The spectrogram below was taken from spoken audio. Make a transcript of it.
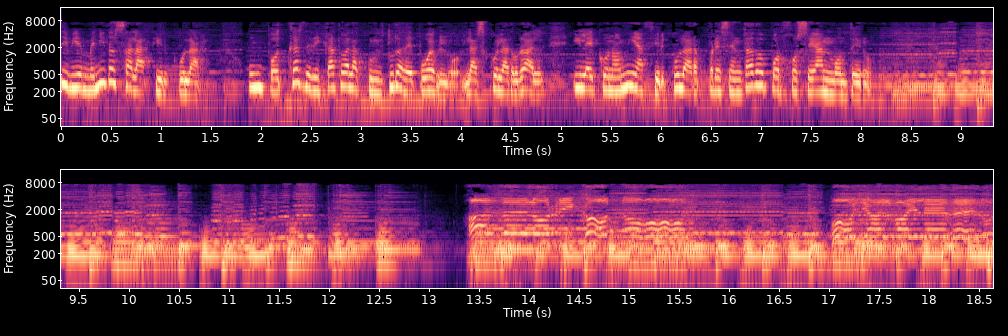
y bienvenidos a La Circular, un podcast dedicado a la cultura de pueblo, la escuela rural y la economía circular presentado por Joséán Montero. Al de los ricos no voy al baile de los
